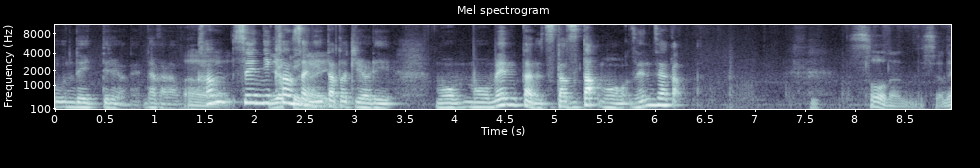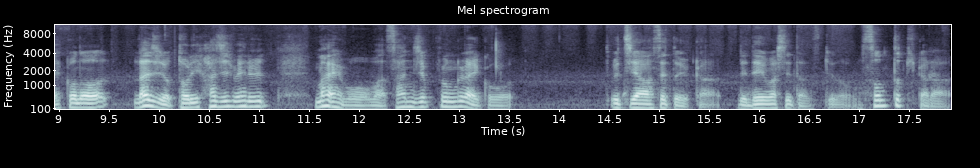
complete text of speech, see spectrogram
生んでいってるよね。だから完全に関西にいた時よりもうもうメンタルズタズタもう全然あかん。そうなんですよね。このラジオ撮り始める前もまあ30分ぐらいこう打ち合わせというかで電話してたんですけどその時から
